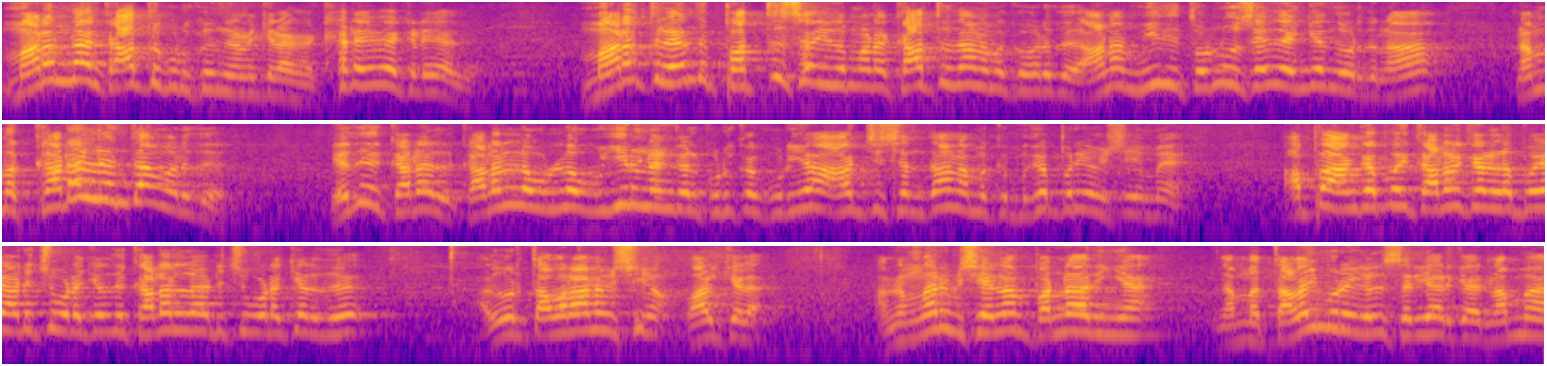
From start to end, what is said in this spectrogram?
மரம் தான் காற்று கொடுக்குதுன்னு நினைக்கிறாங்க. கிடையவே கிடையாது. மரத்துலேருந்து பத்து சதவீதமான காற்று தான் நமக்கு வருது. ஆனால் மீதி தொண்ணூறு சதவீதம் எங்கேருந்து வருதுன்னா நம்ம கடல்லேருந்து தான் வருது. எது? கடல். கடலில் உள்ள உயிரினங்கள் கொடுக்கக்கூடிய ஆக்சிஜன் தான் நமக்கு மிகப்பெரிய விஷயமே. அப்போ அங்கே போய் கடற்கரையில் போய் அடித்து உடைக்கிறது கடலில் அடித்து உடைக்கிறது அது ஒரு தவறான விஷயம் வாழ்க்கையில். அந்த மாதிரி விஷயம்லாம் பண்ணாதீங்க. நம்ம தலைமுறைகள் சரியாக இருக்காது. நம்ம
